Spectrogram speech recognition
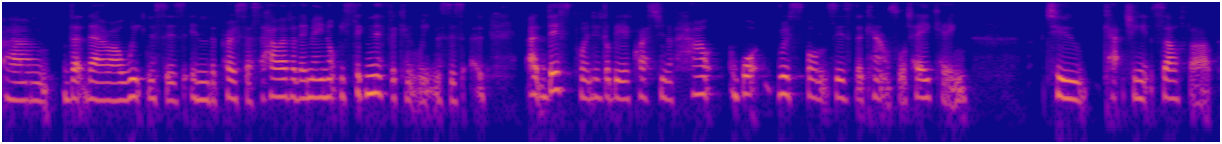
um, that there are weaknesses in the process. However, they may not be significant weaknesses. At, at this point, it'll be a question of how, what response is the council taking to catching itself up.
